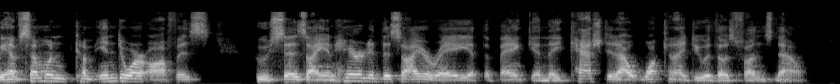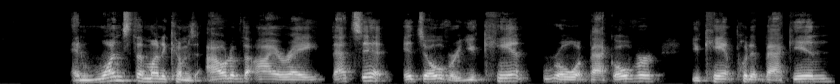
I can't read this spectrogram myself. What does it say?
we have someone come into our office who says, I inherited this IRA at the bank and they cashed it out. What can I do with those funds now? And once the money comes out of the IRA, that's it. It's over. You can't roll it back over. You can't put it back in.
